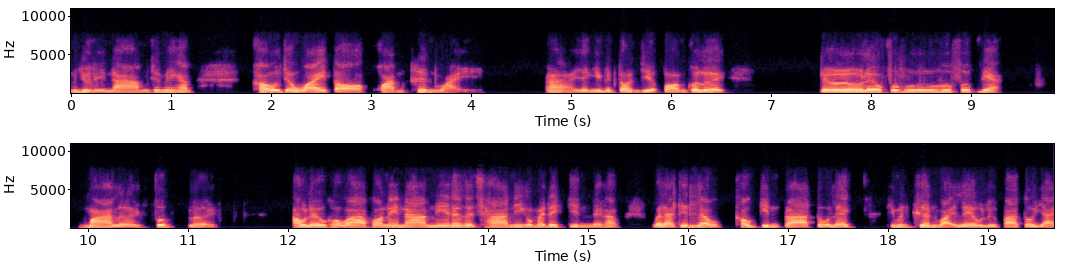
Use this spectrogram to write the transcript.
มันอยู่ในน้ำใช่ไหมครับเขาจะไวต่อความเคลื่อนไหว อ่า อย่างนี้เป็นต้นเหยื่อปลอมก็เลย เร็วเร็วฟึบฟึบฟึบเนี่ย มาเลยฟึบเลย เอาเร็วเขาว่า เพราะในน้ำนี่ถ้าเกิดช้านี่ก็ไม่ได้กินนะครับ เวลาที่เราเขากินปลาตัวเล็กที่มันเคลื่อนไหวเร็ว หรือปลาตัวใหญ่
